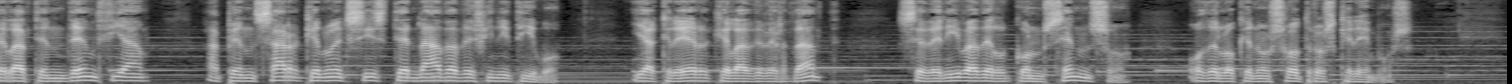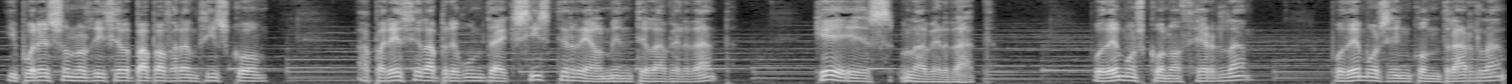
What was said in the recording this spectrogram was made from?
de la tendencia a pensar que no existe nada definitivo, y a creer que la de verdad se deriva del consenso o de lo que nosotros queremos. Y por eso nos dice el Papa Francisco, aparece la pregunta, ¿existe realmente la verdad? ¿Qué es la verdad? ¿Podemos conocerla? ¿Podemos encontrarla?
